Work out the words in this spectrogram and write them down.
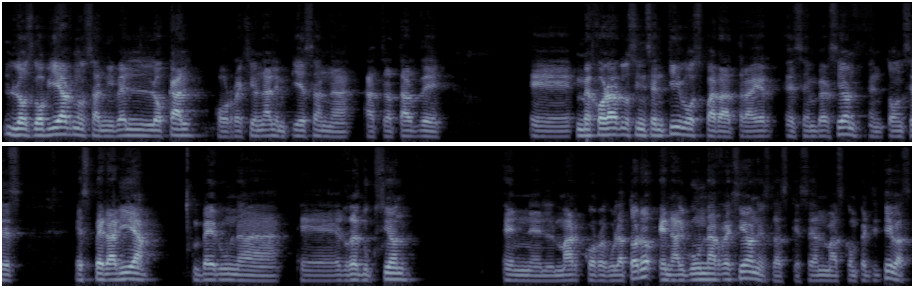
los gobiernos a nivel local o regional empiezan a, tratar de eh, mejorar los incentivos para atraer esa inversión. Entonces, esperaría ver una eh, reducción en el marco regulatorio en algunas regiones, las que sean más competitivas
